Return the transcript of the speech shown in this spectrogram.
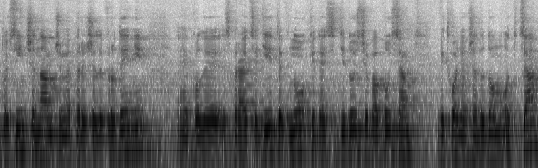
хтось інший нам, чи ми пережили в родині, коли збираються діти, внуки, десь дідусь бабуся відходять вже додому отця,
